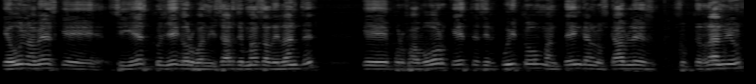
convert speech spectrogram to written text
que una vez que si esto llega a urbanizarse más adelante, que por favor que este circuito mantengan los cables subterráneos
